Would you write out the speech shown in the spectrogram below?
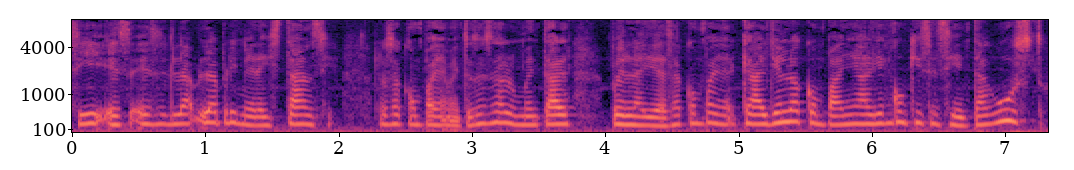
¿Sí? Es, es la, primera instancia. Los acompañamientos de salud mental, pues la idea es acompañar, que alguien lo acompañe a alguien con quien se sienta a gusto,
